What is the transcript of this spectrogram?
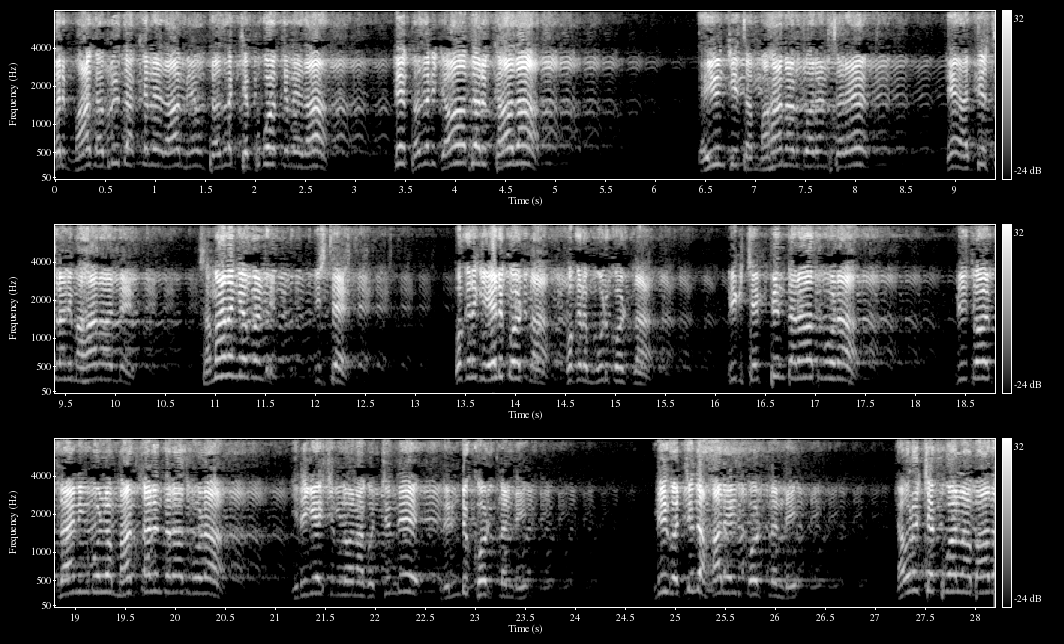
మరి మాకు అభివృద్ధి అక్కర్లేదా? మేము ప్రజలకు చెప్పుకోక్కర్లేదా? మేము ప్రజలకు జవాబుదారు కాదా? దయించి మహానాడు ద్వారా సరే నేను అధ్యక్షురాని మహానాడిని. సమానంగా ఇవ్వండి ఇస్తే. ఒకరికి ఏడు కోట్ల ఒకరు మూడు కోట్ల. మీకు చెప్పిన తర్వాత కూడా మీతో ప్లానింగ్ బోర్డు లో మాట్లాడిన తర్వాత కూడా ఇరిగేషన్లో నాకు వచ్చింది రెండు కోట్లండి. మీకు వచ్చింది ఆరేడు కోట్లండి. ఎవరు చెప్పుకోవాలి నా బాధ?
